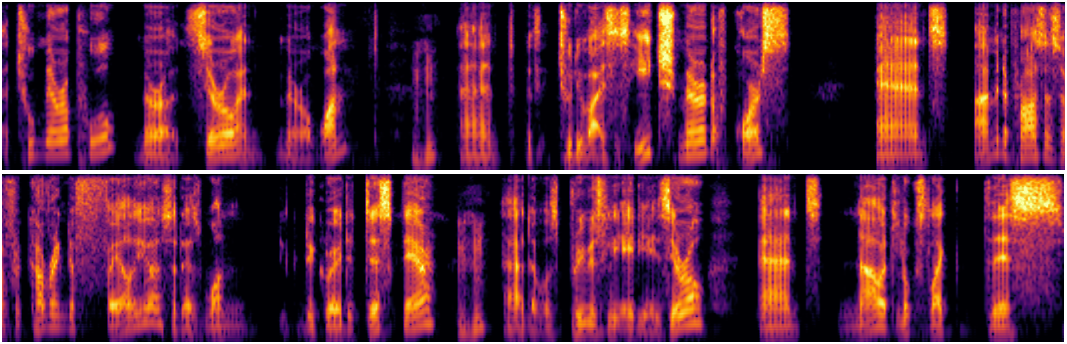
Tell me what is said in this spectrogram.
a two mirror pool, mirror zero and mirror one, mm-hmm. and with two devices each mirrored, of course. And I'm in the process of recovering the failure. So there's one degraded disk there mm-hmm. uh, that was previously ADA zero, and now it looks like this.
